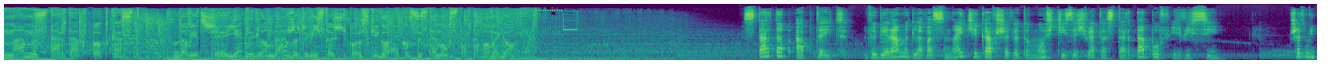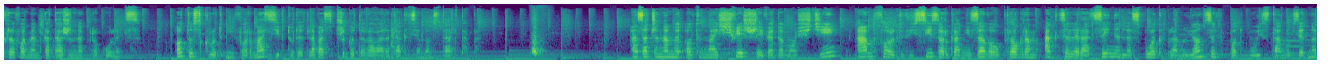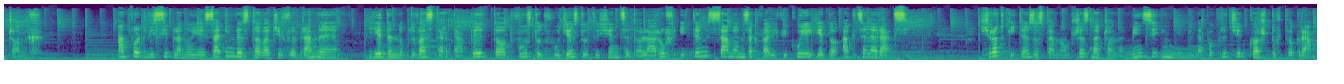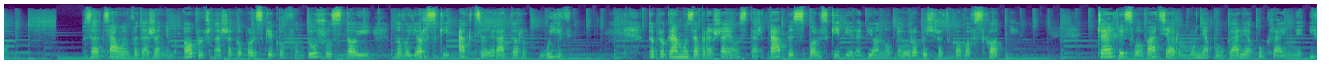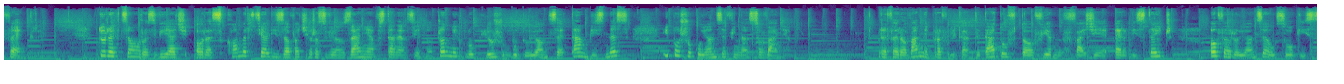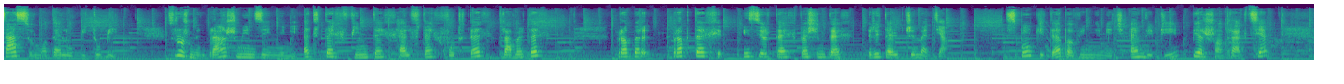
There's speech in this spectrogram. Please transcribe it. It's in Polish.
Mam Startup Podcast. Dowiedz się, jak wygląda rzeczywistość polskiego ekosystemu startupowego. Startup Update. Wybieramy dla Was najciekawsze wiadomości ze świata startupów i VC. Przed mikrofonem Katarzyna Krokulec. Oto skrót informacji, które dla Was przygotowała redakcja Mam Startup. A zaczynamy od najświeższej wiadomości. Unfold VC zorganizował program akceleracyjny dla spółek planujących podbój Stanów Zjednoczonych. Unfold VC planuje zainwestować w wybrane jeden lub dwa startupy do 220 tysięcy dolarów i tym samym zakwalifikuje je do akceleracji. Środki te zostaną przeznaczone m.in. na pokrycie kosztów programu. Za całym wydarzeniem, oprócz naszego polskiego funduszu, stoi nowojorski akcelerator WIV. Do programu zapraszają startupy z Polski i regionu Europy Środkowo-Wschodniej. Czechy, Słowacja, Rumunia, Bułgaria, Ukrainy i Węgry, które chcą rozwijać oraz komercjalizować rozwiązania w Stanach Zjednoczonych lub już budujące tam biznes i poszukujące finansowania. Preferowany profil kandydatów to firmy w fazie early stage oferujące usługi SaaS w modelu B2B z różnych branż, m.in. EdTech, FinTech, HealthTech, FoodTech, TravelTech, PropTech, InsurTech, FashionTech, Retail czy Media. Spółki te powinny mieć MVP, pierwszą trakcję,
